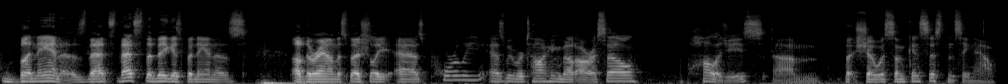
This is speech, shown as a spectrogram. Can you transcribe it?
Bananas. That's that's the biggest bananas of the round, especially as poorly as we were talking about RSL. Apologies, um, but show us some consistency now.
